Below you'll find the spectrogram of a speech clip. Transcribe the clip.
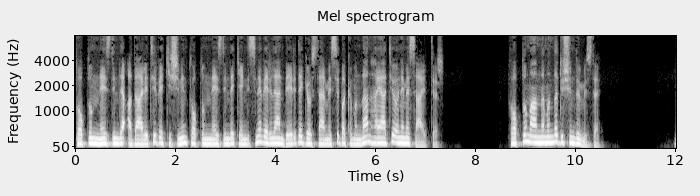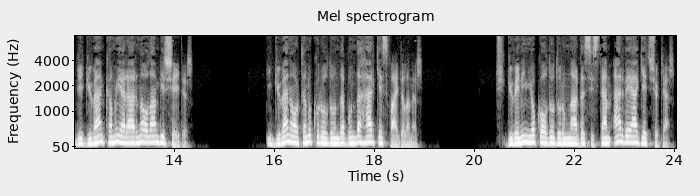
Toplum nezdinde adaleti ve kişinin toplum nezdinde kendisine verilen değeri de göstermesi bakımından hayati öneme sahiptir. Toplum anlamında düşündüğümüzde bir güven kamu yararına olan bir şeydir. Güven ortamı kurulduğunda bunda herkes faydalanır. Güvenin yok olduğu durumlarda sistem er veya geç çöker.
